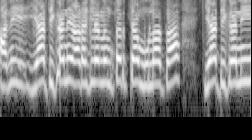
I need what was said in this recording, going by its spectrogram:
आणि या ठिकाणी अडकल्यानंतर त्या मुलाचा या ठिकाणी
